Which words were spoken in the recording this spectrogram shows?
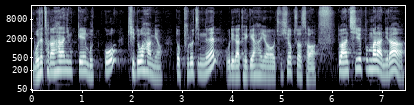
모세처럼 하나님께 묻고 기도하며 또 부르짖는 우리가 되게 하여 주시옵소서. 또한 치유뿐만 아니라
